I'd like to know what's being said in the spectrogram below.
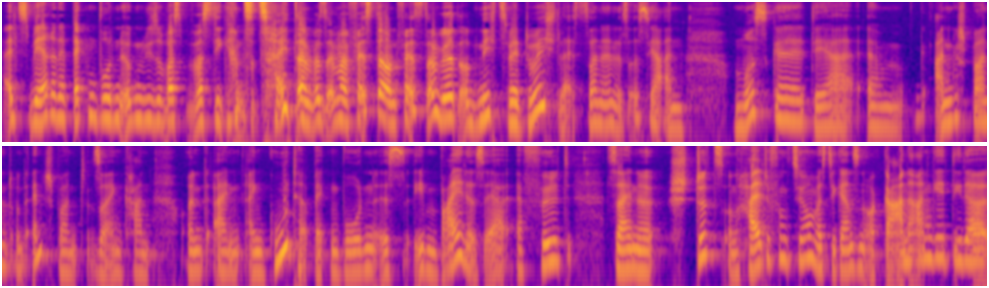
Als wäre der Beckenboden irgendwie so was, was die ganze Zeit dann was immer fester und fester wird und nichts mehr durchlässt, sondern es ist ja an Muskel, der ähm, angespannt und entspannt sein kann. Und ein, ein guter Beckenboden ist eben beides. Er erfüllt seine Stütz- und Haltefunktion, was die ganzen Organe angeht, die da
